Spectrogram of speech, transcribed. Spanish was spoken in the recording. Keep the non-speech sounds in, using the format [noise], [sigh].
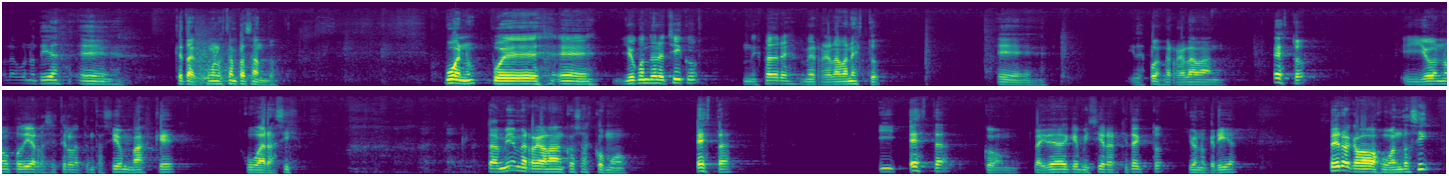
Hola, buenos días. Eh, ¿Qué tal? ¿Cómo lo están pasando? Bueno, pues eh, yo cuando era chico, mis padres me regalaban esto eh, y después me regalaban esto y yo no podía resistir la tentación más que jugar así. También me regalaban cosas como esta y esta, con la idea de que me hiciera arquitecto, yo no quería, pero acababa jugando así.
